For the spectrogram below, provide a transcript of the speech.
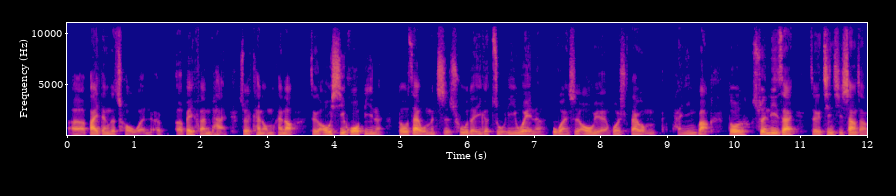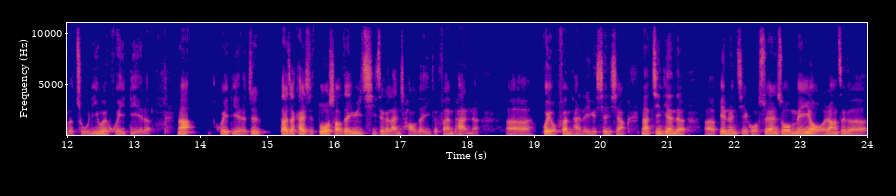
呃拜登的丑闻而而被翻盘，所以看到我们看到这个欧系货币呢，都在我们指出的一个阻力位呢，不管是欧元或是待我们谈英镑，都顺利在这个近期上涨的阻力位回跌了。那回跌了，就大家开始多少在预期这个蓝潮的一个翻盘呢？呃，会有翻盘的一个现象。那今天的呃辩论结果虽然说没有让这个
